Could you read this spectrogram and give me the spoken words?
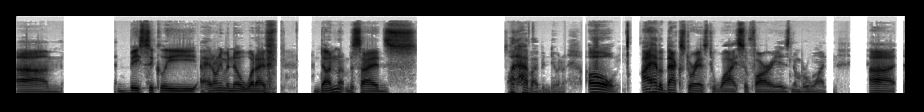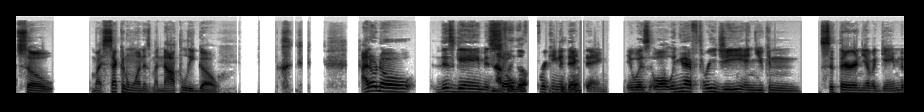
Um, basically, I don't even know what I've done besides what have I been doing? Oh, I have a backstory as to why Safari is number one. Uh, so my second one is Monopoly Go. I don't know. This game is Monopoly so freaking addicting. It was well when you have 3G and you can sit there and you have a game to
